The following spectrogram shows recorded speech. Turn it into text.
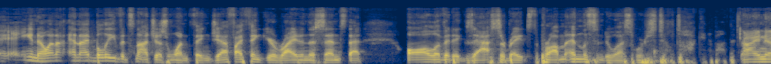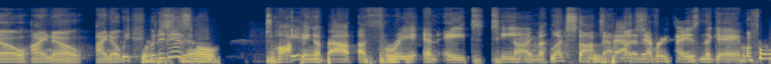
eh, you know, and and I believe it's not just one thing, Jeff. I think you're right in the sense that all of it exacerbates the problem. And listen to us, we're still talking about this. I know, I know, I know, we, but it is still talking it, about a three and eight team. Right, let's stop that. Bad let's, in every phase in the game. Before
